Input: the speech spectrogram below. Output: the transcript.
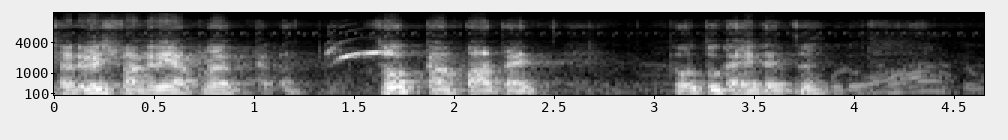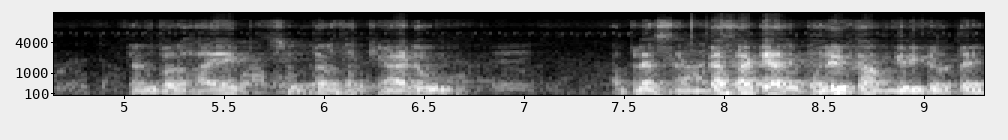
सर्वेश पांगरे आपलं चोख काम पाहत आहेत कौतुक आहे त्यांचं. त्याचबरोबर हा एक सुंदरसा खेळाडू आपल्या संघासाठी आज भरीव कामगिरी करतोय.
